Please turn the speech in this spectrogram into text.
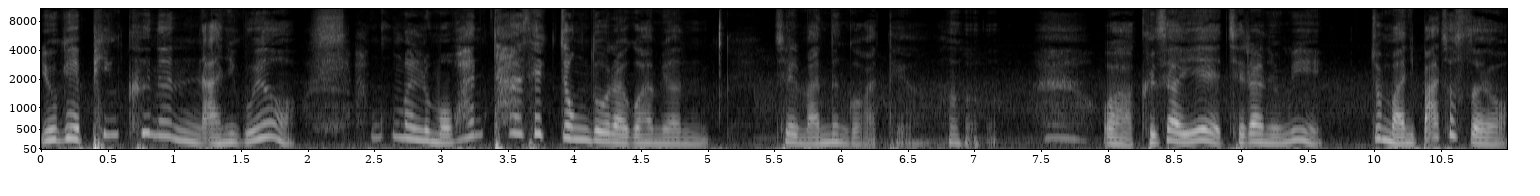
요게 핑크는 아니고요. 한국말로 뭐 환타색 정도라고 하면 제일 맞는 것 같아요. 와, 그 사이에 제라늄이 좀 많이 빠졌어요.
